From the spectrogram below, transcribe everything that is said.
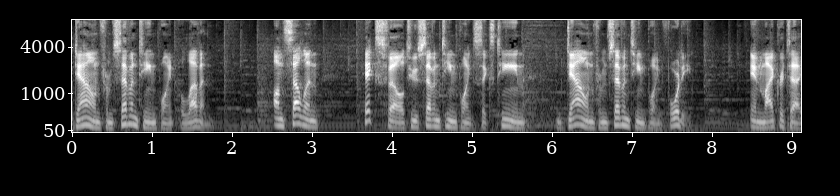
down from 17.11. On Cellin, Hickes fell to 17.16, down from 17.40. In Microtech,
